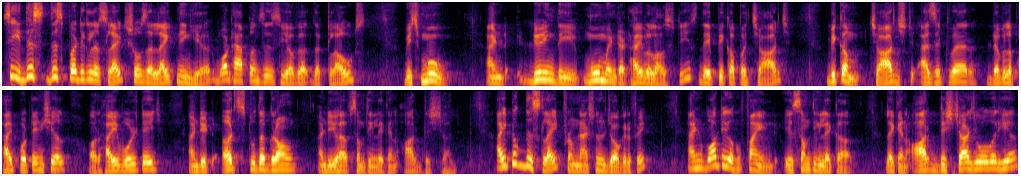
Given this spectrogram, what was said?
See this, this particular slide shows a lightning here. What happens is you have the, the clouds which move and during the movement at high velocities they pick up a charge become charged as it were, develop high potential or high voltage and it earths to the ground and you have something like an arc discharge. I took this slide from National Geographic and what you find is something like a like an arc discharge over here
